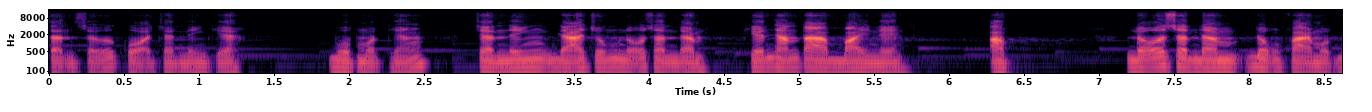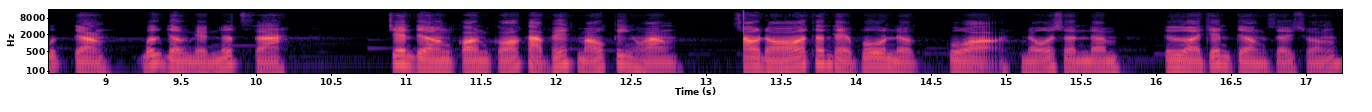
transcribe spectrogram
giận dữ của Trần Ninh kia. Bụp một tiếng, Trần Ninh đã trúng nỗ dần đâm, khiến hắn ta bay lên. ập, nỗ dần đâm đụng phải một bức tường, bức tường liền nứt ra. Trên tường còn có cả vết máu kinh hoàng. Sau đó thân thể vô lực của nỗ dần đâm từ ở trên tường rơi xuống.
